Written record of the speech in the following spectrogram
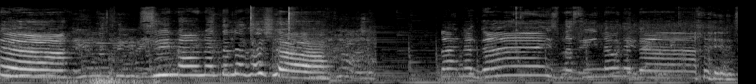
na! Sinaw na talaga siya. Na guys! Nasinaw na guys!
